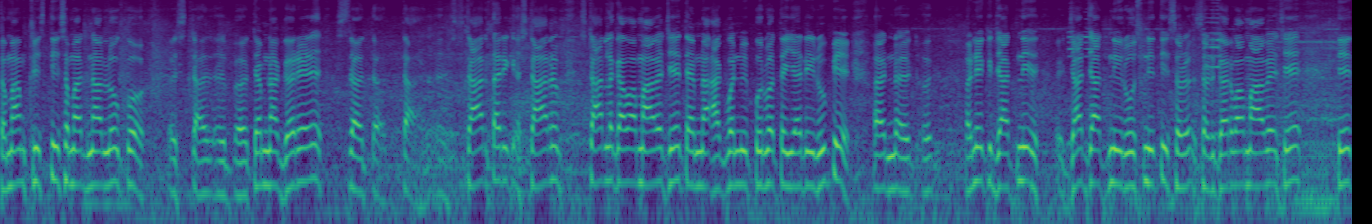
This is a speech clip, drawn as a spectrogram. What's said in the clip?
તમામ ખ્રિસ્તી સમાજના લોકો તેમના ઘરે સ્ટાર તરીકે, સ્ટાર સ્ટાર લગાવવામાં આવે છે. તેમના આગમનની પૂર્વ તૈયારી રૂપે અનેક જાતની જાત જાતની રોશનીથી સળ- સળગારવામાં આવે છે. તે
